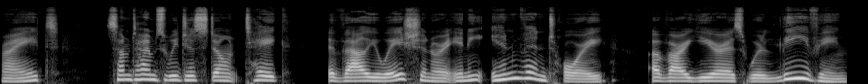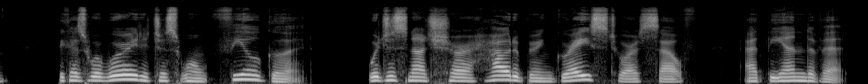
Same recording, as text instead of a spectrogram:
right? Sometimes we just don't take evaluation or any inventory of our year as we're leaving because we're worried it just won't feel good. We're just not sure how to bring grace to ourselves at the end of it.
